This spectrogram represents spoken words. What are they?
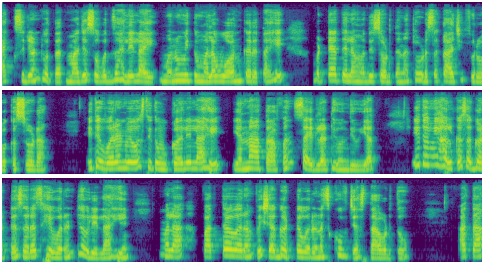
ऍक्सिडेंट होतात. माझ्यासोबत झालेला आहे म्हणून मी तुम्हाला वॉर्न करत आहे. बट्ट्या तेलामध्ये सोडताना थोडंसं काळजीपूर्वकच सोडा. इथे वरण व्यवस्थित उकळलेलं आहे. यांना आता आपण साईडला ठेवून देऊयात. इथे मी हलकासा घट्टसरच हे वरण ठेवलेलं आहे. मला पातळ वरणपेक्षा घट्ट वरणच खूप जास्त आवडतो. आता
